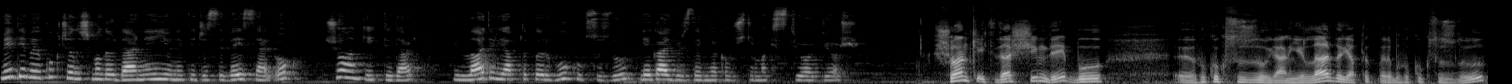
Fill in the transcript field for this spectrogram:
Medya ve Hukuk Çalışmaları Derneği yöneticisi Veysel Ok, şu anki iktidar yıllardır yaptıkları bu hukuksuzluğu legal bir zemine kavuşturmak istiyor diyor. Şu anki iktidar şimdi bu e, hukuksuzluğu yani yıllardır yaptıkları bu hukuksuzluğu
